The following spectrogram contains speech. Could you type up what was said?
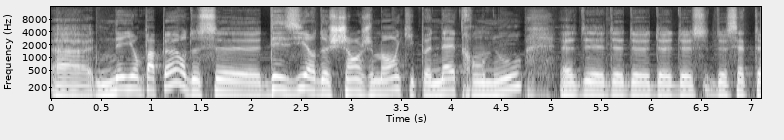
euh, n'ayons pas peur de ce désir de changement qui peut naître en nous, de cette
